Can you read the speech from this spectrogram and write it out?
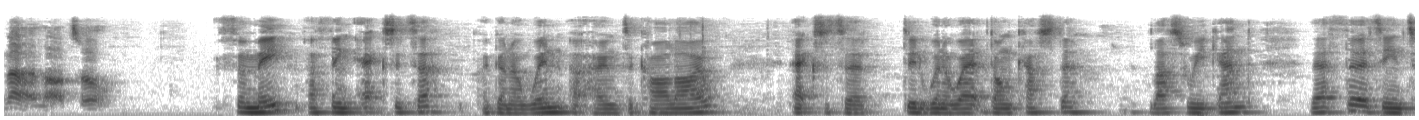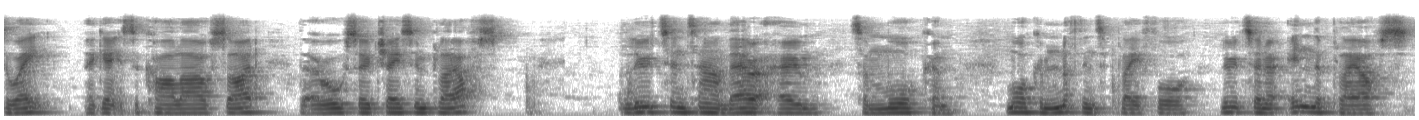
No, not at all. For me, I think Exeter are going to win at home to Carlisle. Exeter did win away at Doncaster last weekend. They're 13 to 8 against the Carlisle side that are also chasing playoffs. Luton Town, they're at home to Morecambe. Morecambe, nothing to play for. Luton are in the playoffs.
